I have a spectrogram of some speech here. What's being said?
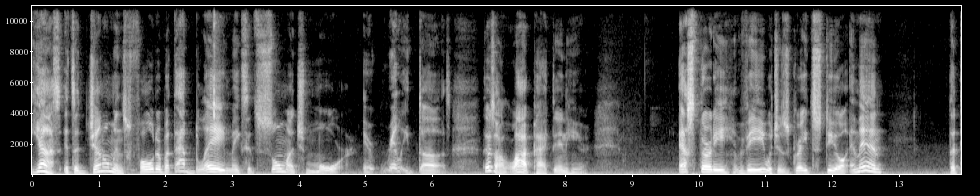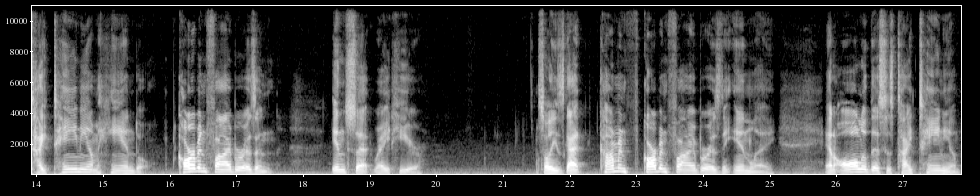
yes, it's a gentleman's folder, but that blade makes it so much more. It really does. There's a lot packed in here. S30V, which is great steel, and then the titanium handle. Carbon fiber as an inset right here. So he's got carbon, carbon fiber as the inlay. And all of this is titanium.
